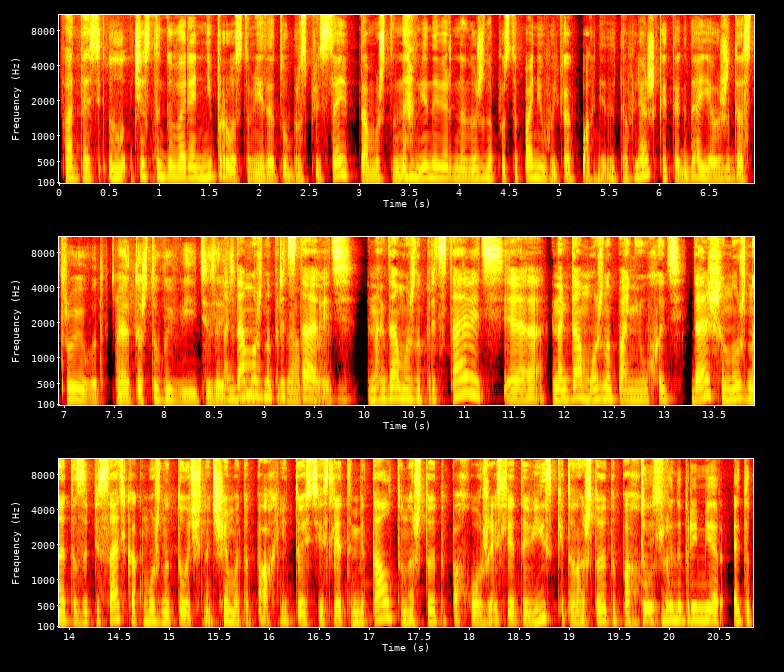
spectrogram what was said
Фантастика. Ну, честно говоря, не просто мне этот образ представить, потому что мне, наверное, нужно просто понюхать, как пахнет эта фляжка, и тогда я уже дострою вот э, то, что вы видите за Иногда можно представить. Запахом. Иногда можно представить, э, иногда можно понюхать. Дальше нужно это записать как можно точно, чем это пахнет. То есть, если это металл, то на что это похоже. Если это виски, то на что это похоже. То есть вы, например, это,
